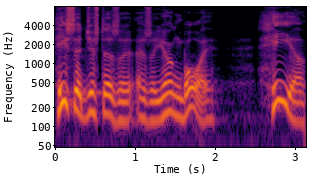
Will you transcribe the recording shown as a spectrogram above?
he said, just as a, as a young boy, he, uh,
